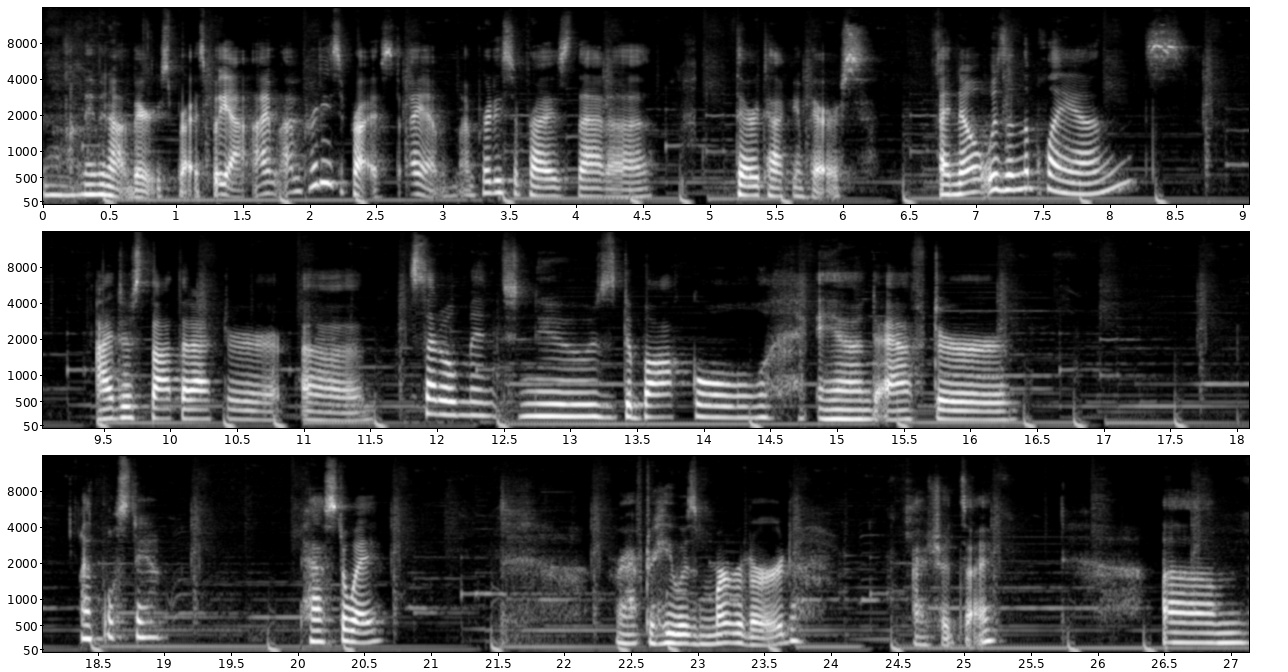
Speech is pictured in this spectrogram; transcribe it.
mm, Maybe not very surprised, but yeah, I'm, I'm pretty surprised. I am. I'm pretty surprised that uh, they're attacking Paris. I know it was in the plans. I just thought that after uh, settlement news debacle and after Ethelstan passed away, or after he was murdered, I should say, um,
